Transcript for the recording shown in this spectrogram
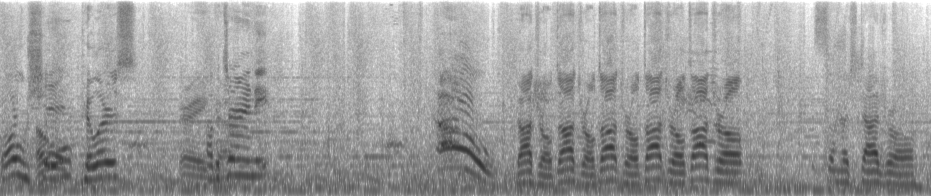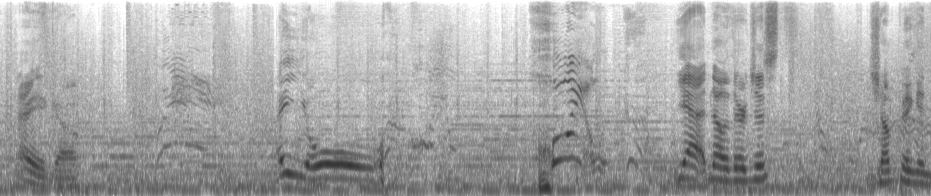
Oh, oh shit! Oh, pillars. There you of go. eternity. Oh! Dodge roll, dodge roll, dodge roll, dodge roll, dodge roll. So much dodge roll. There you go. hey Ayo! Yeah, no, they're just jumping and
